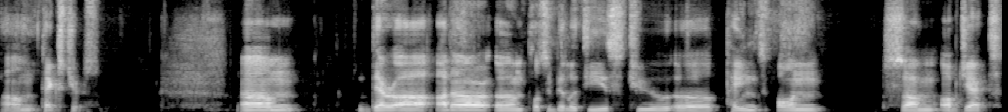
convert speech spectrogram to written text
um, textures. Um, there are other um, possibilities to uh, paint on some objects,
